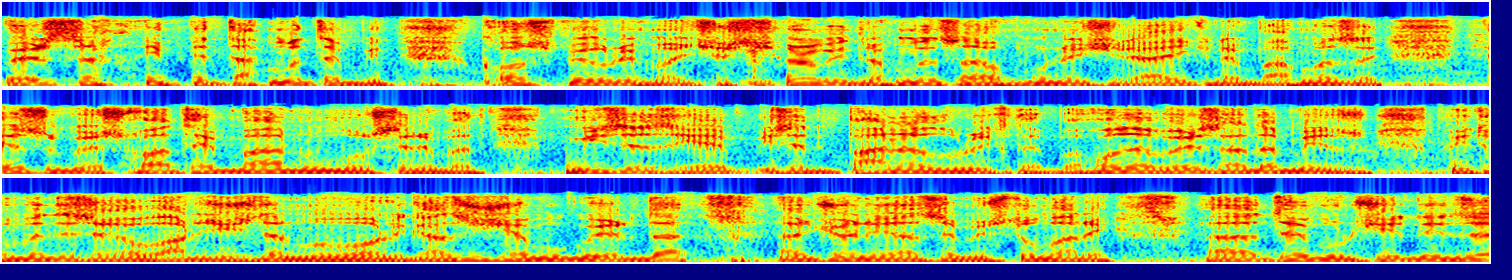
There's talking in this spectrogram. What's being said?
ვერს რაიმე დამატებით კოსმიური მაჩერჩერობით რომელსაც აღუნეში რა იქნება ამაზე ეს უკვე სხვა თემაა ნუ მოხსენებად მიზეზი ისეთ ბანალური ხდება ხო და ვერს ადამიანს მით უმეტეს ახლა ვარჯიშიდან მომავალი გაზი შემოგვიერდა ჩვენი ასები სტუმარი თემურ ჩიდინძე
